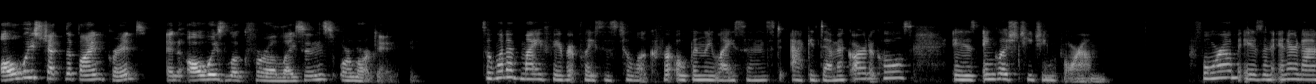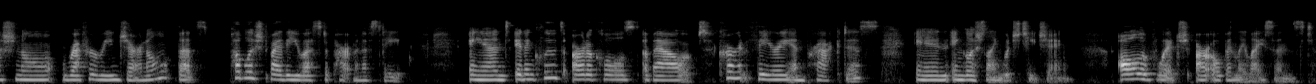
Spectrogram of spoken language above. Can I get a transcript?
always check the fine print and always look for a license or marking. So one of my favorite places to look for openly licensed academic articles is English Teaching Forum. Forum is an international refereed journal that's published by the US Department of State and it includes articles about current theory and practice in English language teaching, all of which are openly licensed.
